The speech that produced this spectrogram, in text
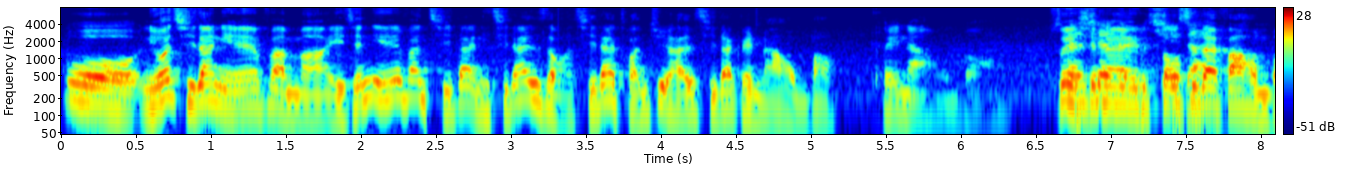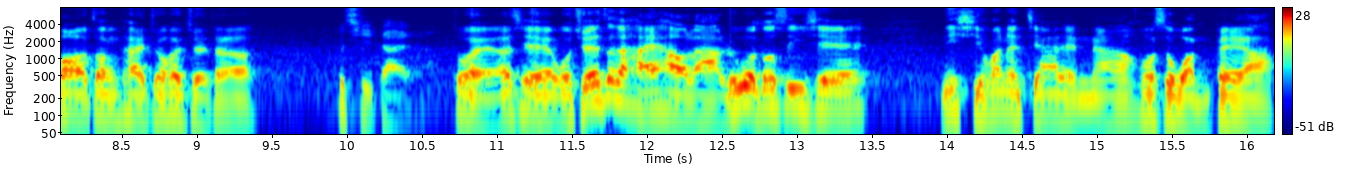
哦，你会期待年夜饭吗？以前年夜饭期待，你期待是什么？期待团聚还是期待可以拿红包？可以拿红包，所以现在都是在发红包的状态，就会觉得不期待了。对，而且我觉得这个还好啦。如果都是一些你喜欢的家人啊，或是晚辈啊，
